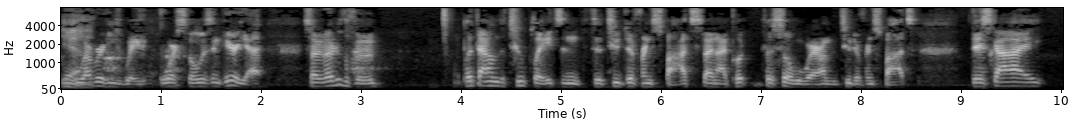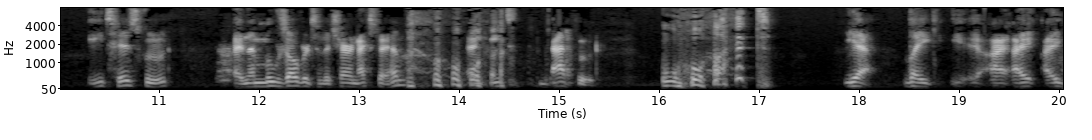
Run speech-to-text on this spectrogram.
Yeah. Whoever he's waiting for still isn't here yet. So I order the food, put down the two plates in the two different spots. Then I put the silverware on the two different spots. This guy eats his food and then moves over to the chair next to him and eats that food. What? Yeah. Like I, I, I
